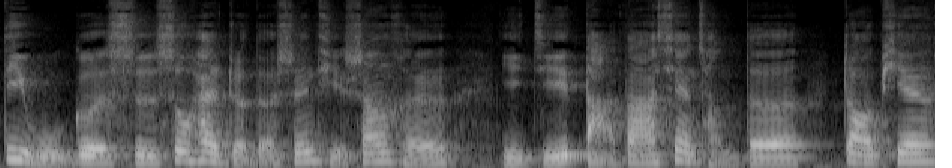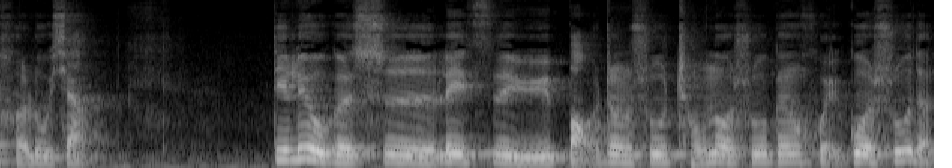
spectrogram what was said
第五个是受害者的身体伤痕以及打砸现场的照片和录像。第六个是类似于保证书、承诺书跟悔过书的，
